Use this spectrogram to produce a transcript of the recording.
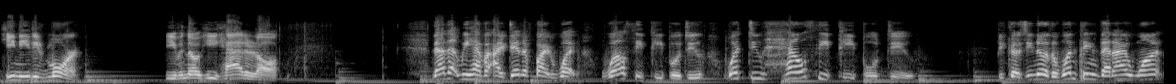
He needed more, even though he had it all. Now that we have identified what wealthy people do, what do healthy people do? Because you know, the one thing that I want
